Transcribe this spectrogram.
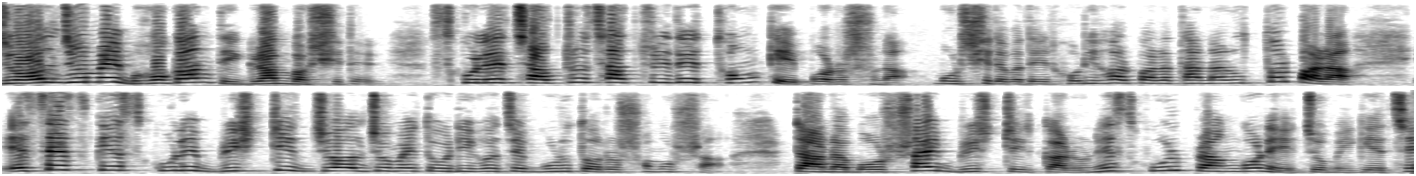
জল জমে ভোগান্তি গ্রামবাসীদের। স্কুলের ছাত্রছাত্রীদের থমকে পড়াশোনা। মুর্শিদাবাদের হরিহরপাড়া থানার উত্তরপাড়া এসএসকে স্কুলে বৃষ্টির জল জমে তৈরি হয়েছে গুরুতর সমস্যা। টানা বর্ষায় বৃষ্টির কারণে স্কুল প্রাঙ্গণে জমে গেছে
